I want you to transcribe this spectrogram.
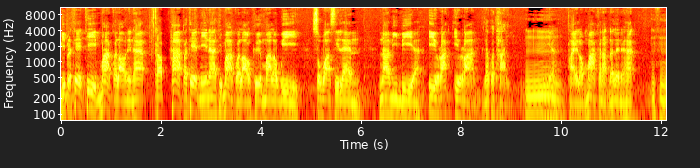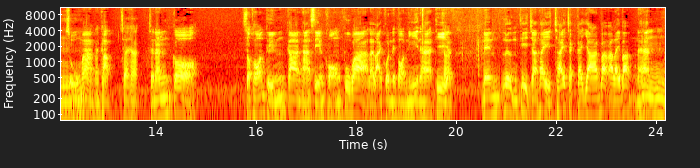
มีประเทศที่มากกว่าเราเนี่ยนะฮะครับห้าประเทศนี้นะที่มากกว่าเราคือมาลาวี สวาซิแลนด์ นามิเบีย อิรัก อิหร่าน แล้วก็ไทยอืมเนี่ยไทยเรามากขนาดนั้นเลยนะฮะอื้อหือสูงมากนะครับ ใช่ฮะ ฉะนั้นก็สะท้อนถึงการหาเสียงของผู้ว่าหลาย ๆ คนในตอนนี้นะฮะที่ครับเน้นเรื่องที่จะให้ใช้จักรยานบ้างอะไรบ้างนะฮะอืม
